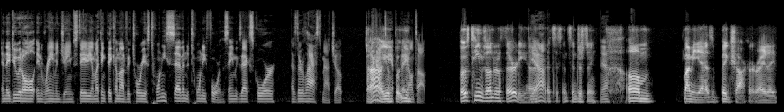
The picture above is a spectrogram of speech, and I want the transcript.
and they do it all in Raymond James Stadium. I think they come out victorious 27 to 24, the same exact score as their last matchup. But I Ah, you- Tampa Bay you- on top. Both teams under thirty. Huh? Yeah. that's that's interesting. Yeah. Um, I mean, yeah, it's a big shocker, right? I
